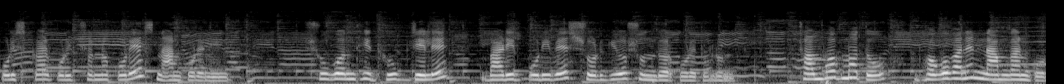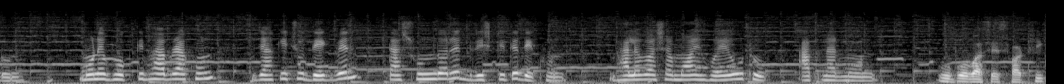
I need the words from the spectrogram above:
পরিষ্কার পরিচ্ছন্ন করে স্নান করে নিন। সুগন্ধি ধূপ জেলে বাড়ির পরিবেশ স্বর্গীয় সুন্দর করে তুলুন। সম্ভব মতো ভগবানের নামগান করুন। মনে ভক্তিভাব রাখুন, যা কিছু দেখবেন তা সুন্দরের দৃষ্টিতে দেখুন। ভালোবাসাময় হয়ে উঠুক আপনার মন। উপবাসের সঠিক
